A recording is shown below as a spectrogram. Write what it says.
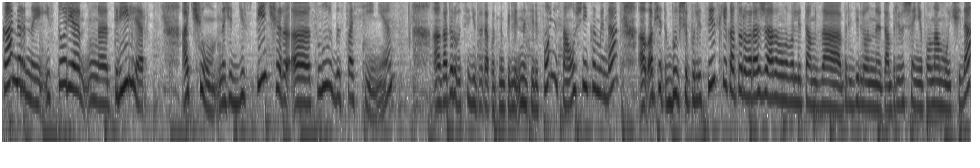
камерный, история, триллер. О чем? Значит, диспетчер э, службы спасения, а, который вот сидит вот так вот на, на телефоне с наушниками, да, А, вообще-то бывший полицейский, которого разжаловали там за определенное там превышение полномочий, да,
